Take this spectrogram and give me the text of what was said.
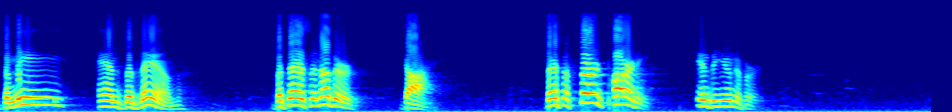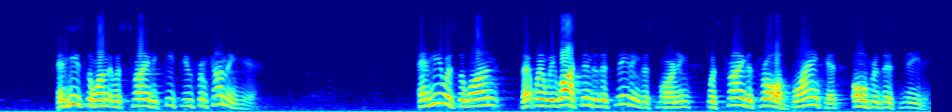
the me and the them, but there's another guy. There's a third party in the universe. And he's the one that was trying to keep you from coming here. And he was the one that, when we walked into this meeting this morning, was trying to throw a blanket over this meeting.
